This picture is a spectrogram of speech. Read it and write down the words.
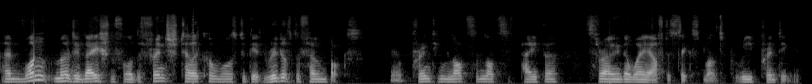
And one motivation for the French telecom was to get rid of the phone box. You know, printing lots and lots of paper, throwing it away after six months, reprinting it.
